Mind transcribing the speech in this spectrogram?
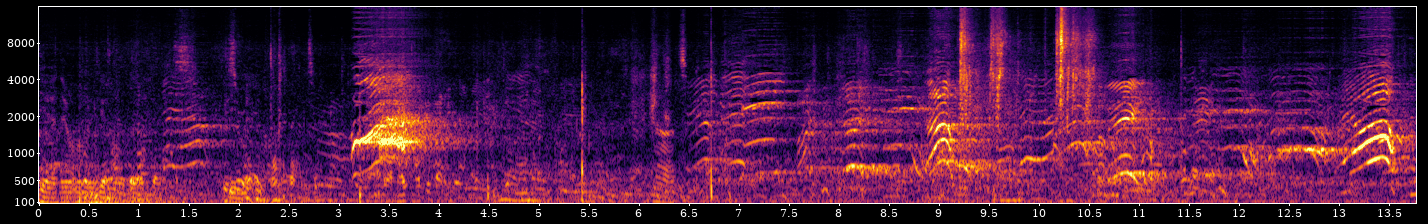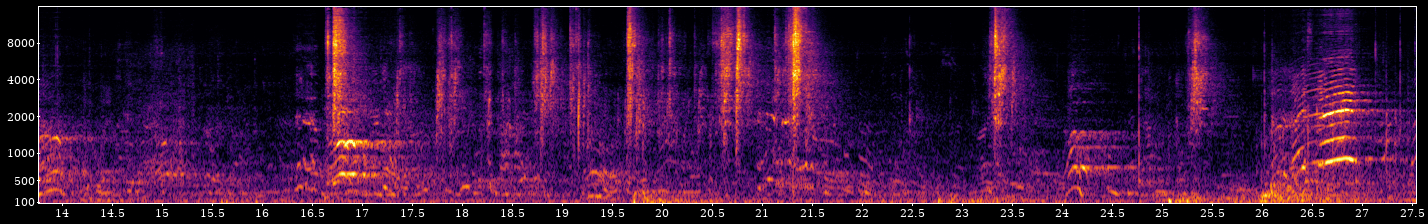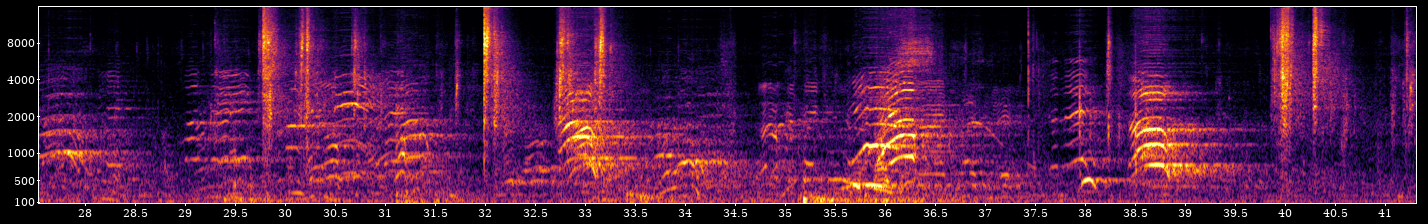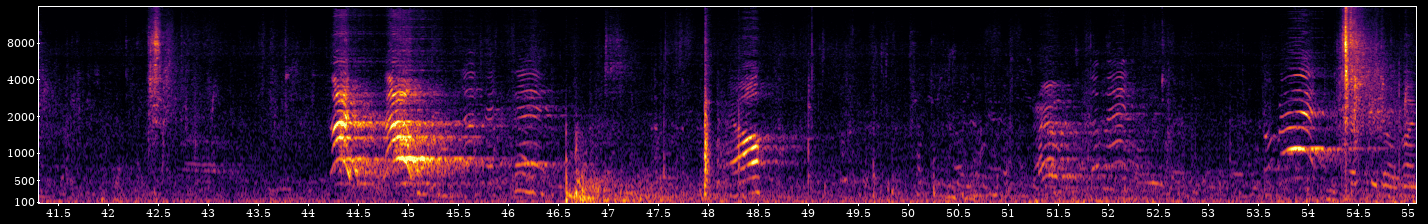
Yeah, they want to get all the. These are really cool things. No, it's You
